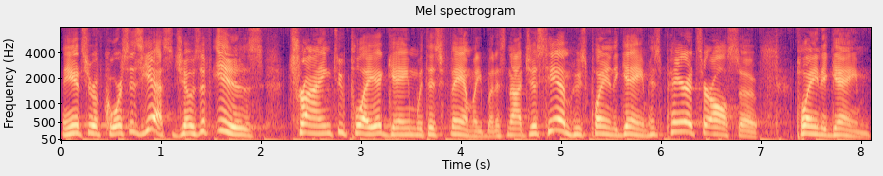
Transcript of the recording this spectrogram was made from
The answer, of course, is yes. Joseph is trying to play a game with his family, but it's not just him who's playing the game. His parents are also playing a game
